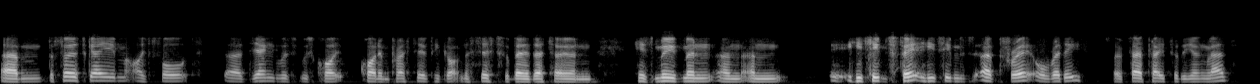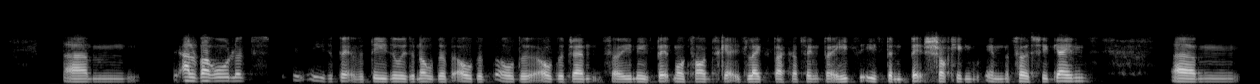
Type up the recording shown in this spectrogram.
um, the first game I thought uh, Dieng was, was quite quite impressive. He got an assist for Benedetto, and his movement and, and he seems fit. He seems up for it already. So fair play to the young lad. Um, Alvaro looks he's a bit of a diesel. He's an older, older, older, older gent, so he needs a bit more time to get his legs back, I think. But he's he's been a bit shocking in the first few games. Um,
